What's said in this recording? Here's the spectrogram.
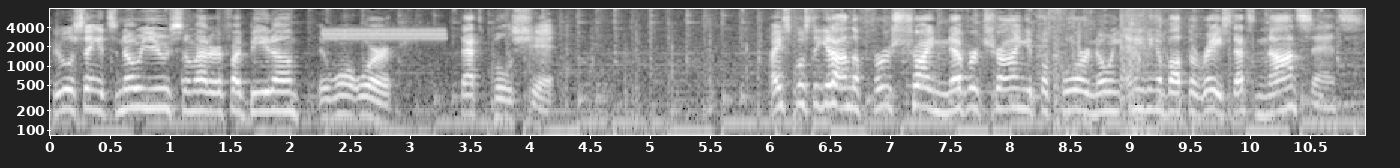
People are saying it's no use, no matter if I beat them, it won't work. That's bullshit. How you supposed to get it on the first try, never trying it before, knowing anything about the race? That's nonsense.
